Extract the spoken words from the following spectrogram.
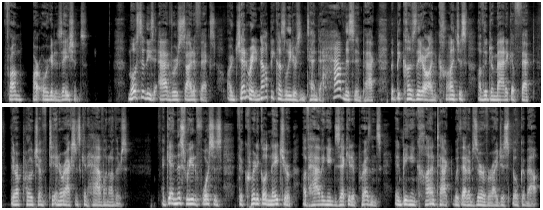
from our organizations. Most of these adverse side effects are generated not because leaders intend to have this impact, but because they are unconscious of the dramatic effect their approach of, to interactions can have on others. Again, this reinforces the critical nature of having executive presence and being in contact with that observer I just spoke about.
